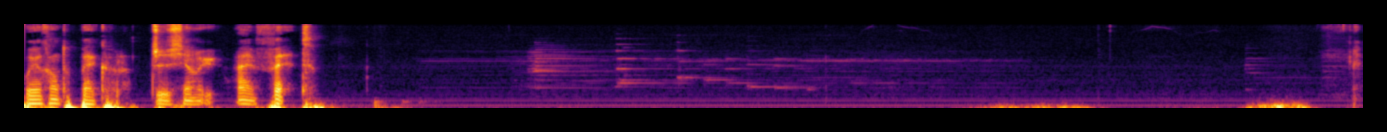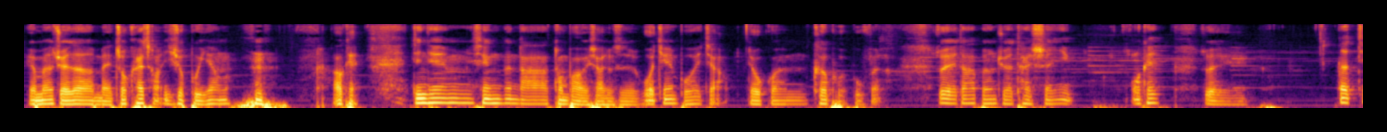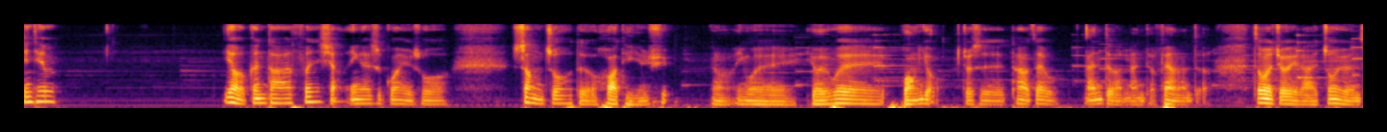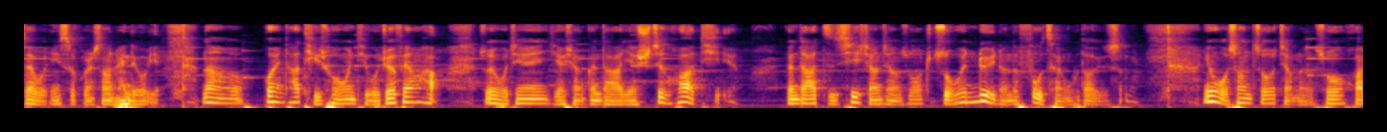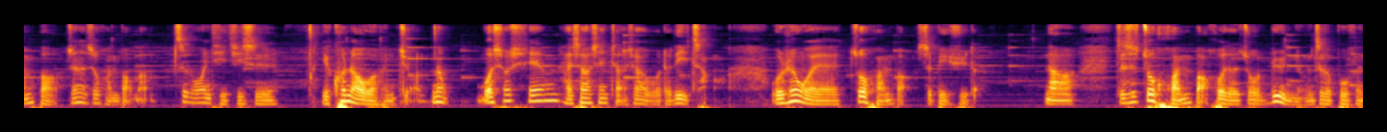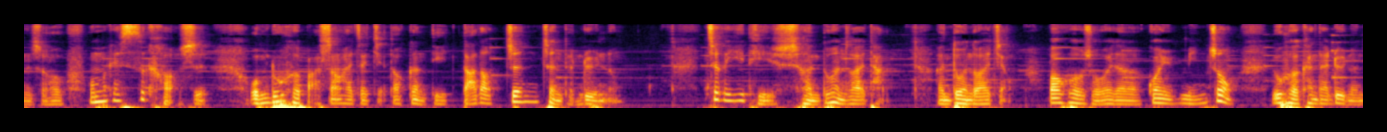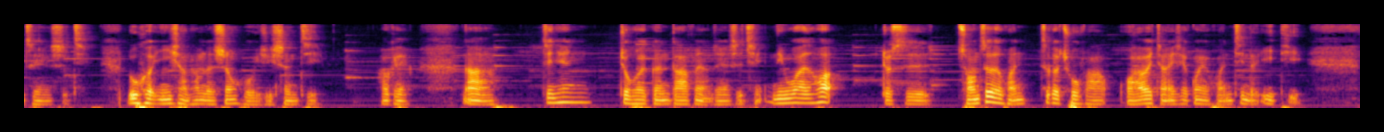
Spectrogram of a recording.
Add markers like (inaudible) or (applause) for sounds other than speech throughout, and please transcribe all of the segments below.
Welcome to back 了，志向宇，I'm fat。有没有觉得每周开场依旧不一样呢？哼，OK，今天先跟大家通报一下，就是我今天不会讲有关科普的部分了，所以大家不用觉得太生硬，OK，所以那今天要跟大家分享应该是关于说上周的话题延续啊，因为有一位网友，就是他有在。难得难得，非常难得，这么久以来，终于有人在我 Instagram 上面留言。那关于他提出的问题，我觉得非常好，所以我今天也想跟大家延续这个话题，跟大家仔细讲讲说，所谓绿能的副产物到底是什么？因为我上周讲了说，环保真的是环保吗？这个问题其实也困扰我很久。那我首先还是要先讲一下我的立场，我认为做环保是必须的。那只是做环保或者做绿能这个部分的时候，我们该思考的是，我们如何把伤害再减到更低，达到真正的绿能。这个议题是很多人都在谈，很多人都在讲，包括所谓的关于民众如何看待绿能这件事情，如何影响他们的生活以及生计。OK，那今天就会跟大家分享这件事情。另外的话，就是从这个环这个出发，我还会讲一些关于环境的议题。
